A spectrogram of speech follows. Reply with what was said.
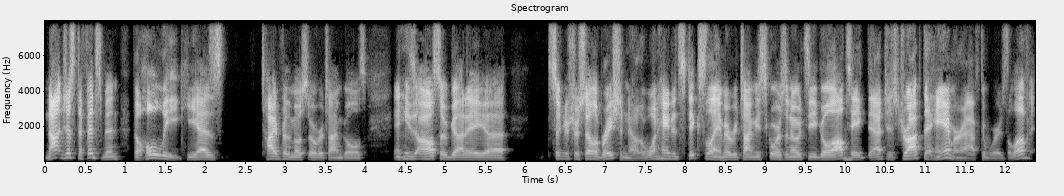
not just defensemen, the whole league. He has tied for the most overtime goals, and he's also got a uh, signature celebration now. The one-handed stick slam every time he scores an OT goal. I'll take that. Just drop the hammer afterwards. I love it.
